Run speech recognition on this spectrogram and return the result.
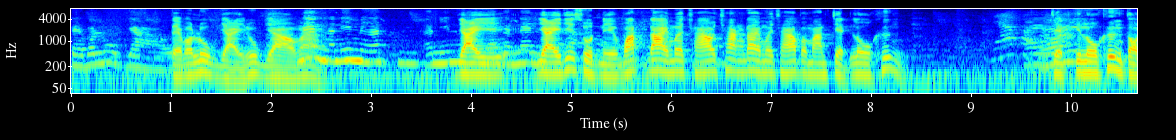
แต่ว่าลูกยาว แต่ว่าลูกใหญ่ลูกยาวมาแน่กนอันนี้เนื้ออันนี้ใหญ่จะแน่นใหญ่ที่สุดนี่วัดได้เมื่อเช้าช่างได้เมื่อเช้าประมาณ7โลครึ่ง7กิโลครึ่งต่อ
